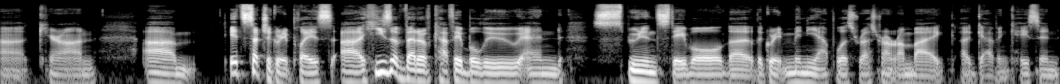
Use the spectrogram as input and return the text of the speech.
uh, Kieran. Um, it's such a great place. Uh, he's a vet of Cafe Boulud and Spoon and Stable, the the great Minneapolis restaurant run by uh, Gavin Kaysen.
